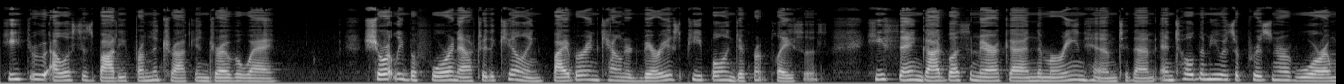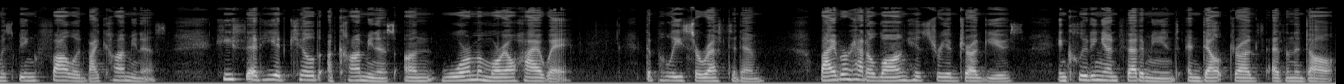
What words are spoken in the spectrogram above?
He threw Ellis's body from the truck and drove away. Shortly before and after the killing, Bieber encountered various people in different places. He sang God Bless America and the Marine hymn to them and told them he was a prisoner of war and was being followed by communists. He said he had killed a communist on War Memorial Highway. The police arrested him. Bieber had a long history of drug use, including amphetamines, and dealt drugs as an adult.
